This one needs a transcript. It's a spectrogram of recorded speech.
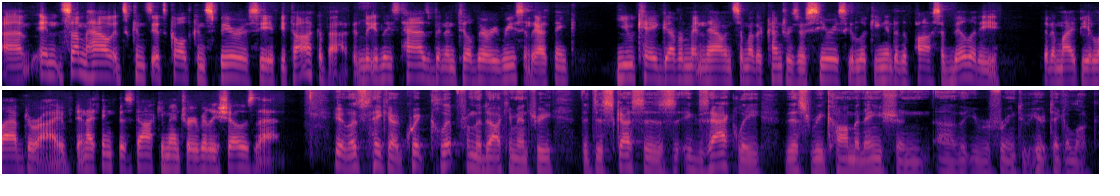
Um, and somehow it's it's called conspiracy if you talk about it. At least has been until very recently. I think UK government now and some other countries are seriously looking into the possibility that it might be lab derived, and I think this documentary really shows that. Here, let's take a quick clip from the documentary that discusses exactly this recombination uh, that you're referring to. Here, take a look.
